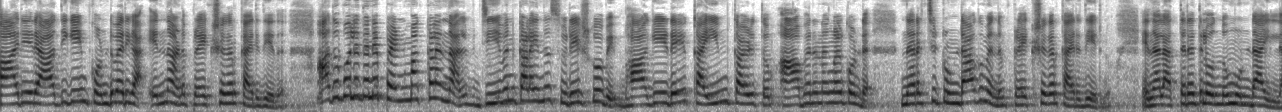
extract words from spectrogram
ഭാര്യ രാധികയും കൊണ്ടുവരിക എന്നാണ് പ്രേക്ഷകർ കരുതിയത്. അതുപോലെ തന്നെ പെൺമക്കൾ എന്നാൽ കളയുന്ന സുരേഷ് ഗോപി ഭാഗ്യയുടെ കൈയും കഴുത്തും ആഭരണങ്ങൾ കൊണ്ട് നിറച്ചിട്ടുണ്ടാകുമെന്നും പ്രേക്ഷകർ കരുതിയിരുന്നു. എന്നാൽ അത്തരത്തിലൊന്നും ഉണ്ടായില്ല.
